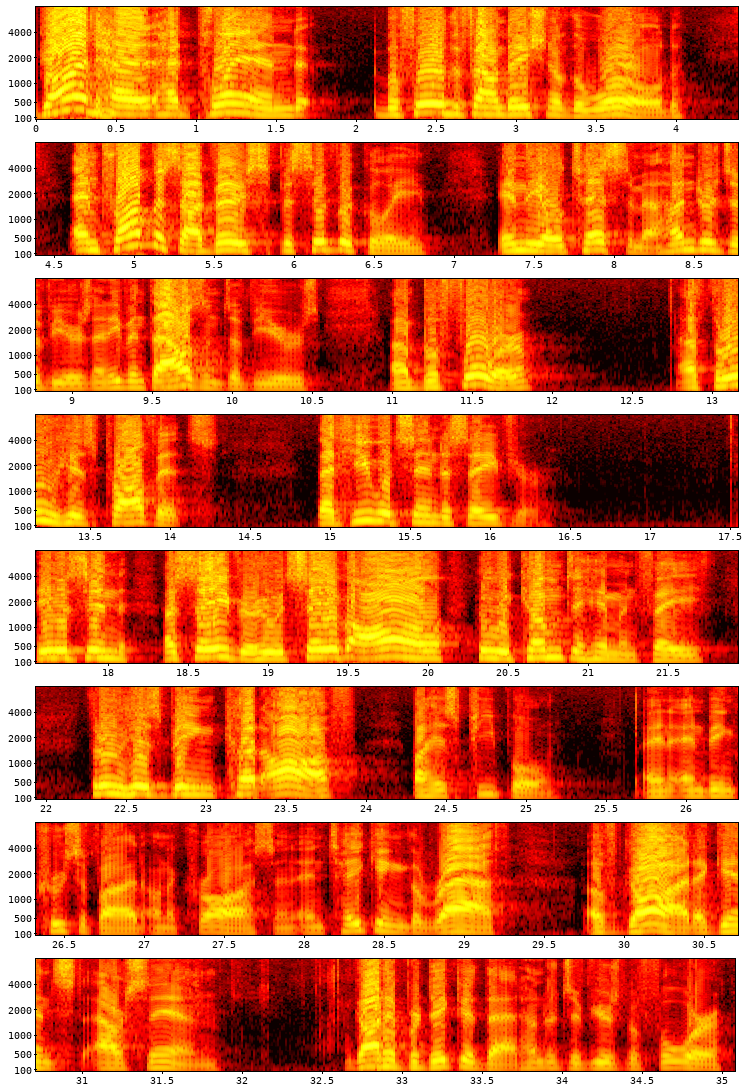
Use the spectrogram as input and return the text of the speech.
God had, had planned before the foundation of the world and prophesied very specifically in the Old Testament, hundreds of years and even thousands of years uh, before, uh, through his prophets, that he would send a Savior. He would send a Savior who would save all who would come to him in faith through his being cut off by his people and, and being crucified on a cross and, and taking the wrath of God against our sin. God had predicted that hundreds of years before.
